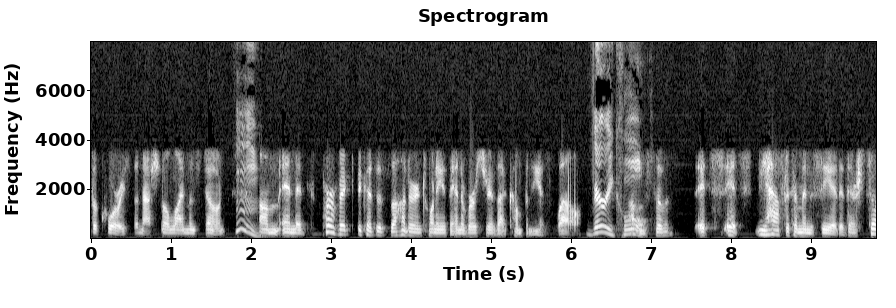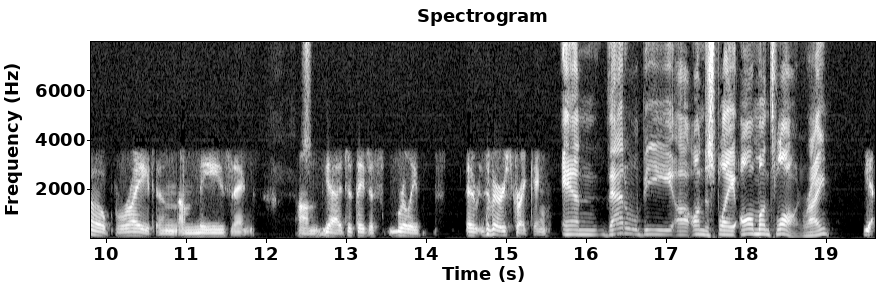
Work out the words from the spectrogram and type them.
the quarries, the National Lime and Stone. Hmm. Um, and it's perfect because it's the 120th anniversary of that company as well. Very cool. Um, so it's it's you have to come in to see it. They're so bright and amazing. Um, yeah, just they just really it's very striking. And that will be uh, on display all month long, right? Yes.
